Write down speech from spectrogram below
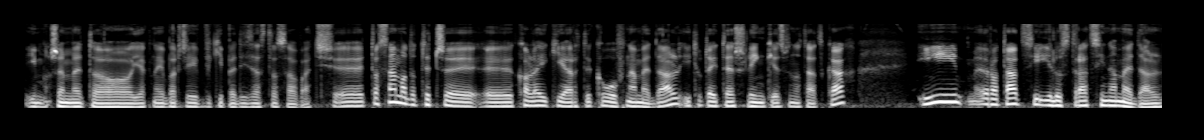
I możemy to jak najbardziej w Wikipedii zastosować. E, to samo dotyczy e, kolejki artykułów na medal i tutaj też link jest w notatkach i rotacji ilustracji na medal.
